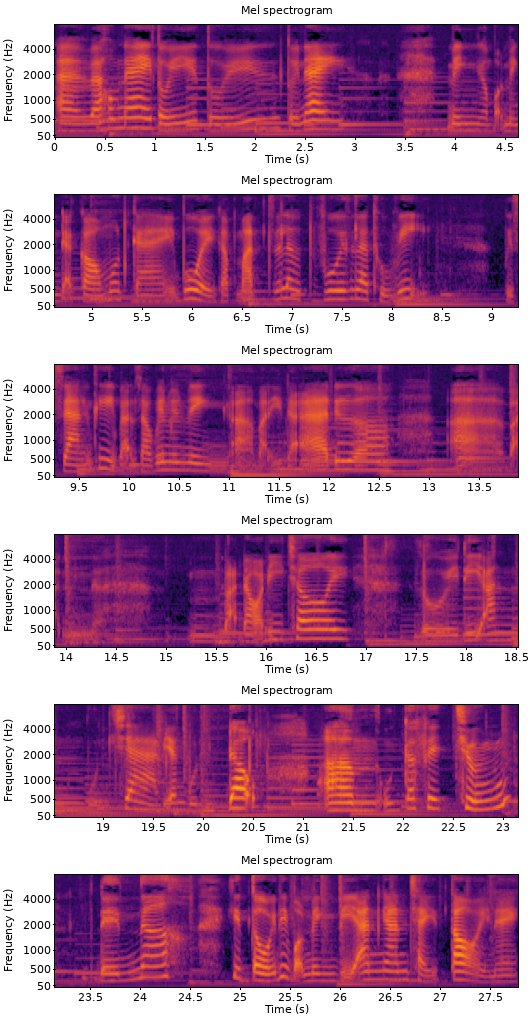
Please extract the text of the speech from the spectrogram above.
À, và hôm nay tối tối tối nay mình bọn mình đã có một cái buổi gặp mặt rất là vui rất là thú vị. Buổi sáng thì bạn giáo viên bên mình à, bạn ấy đã đưa à, bạn bạn đó đi chơi rồi đi ăn bún chả đi ăn bún đậu um, uống cà phê trứng đến uh, khi tối thì bọn mình đi ăn ngan chảy tỏi này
